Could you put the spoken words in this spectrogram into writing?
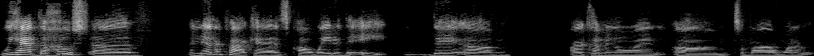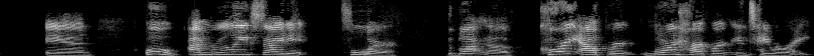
We have the host of another podcast called Weight of the Eight. They um are coming on um tomorrow. One of and oh, I'm really excited for the block of Corey Alpert, Lauren Harper, and Taylor Wright.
